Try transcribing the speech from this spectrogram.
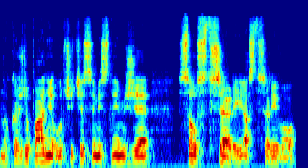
No každopádně určitě si myslím, že jsou střely a střelivo,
